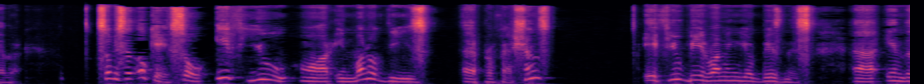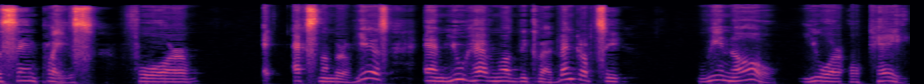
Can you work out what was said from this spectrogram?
ever. So we said, okay, so if you are in one of these uh, professions, if you've been running your business uh, in the same place for X number of years and you have not declared bankruptcy, we know you are okay.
